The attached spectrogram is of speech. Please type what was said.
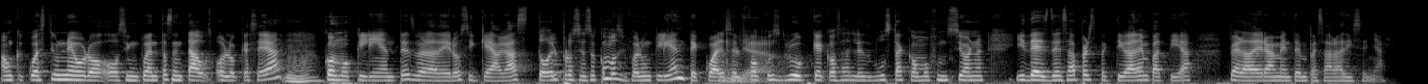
aunque cueste un euro o 50 centavos o lo que sea, como clientes verdaderos y que hagas todo el proceso como si fuera un cliente, cuál es el focus group, qué cosas les gusta, cómo funcionan y desde esa perspectiva de empatía verdaderamente empezar a diseñar.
